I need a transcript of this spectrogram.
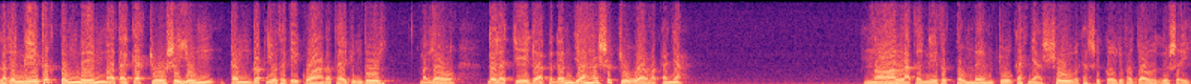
là cái nghi thức tụng niệm ở tại các chùa sử dụng trong rất nhiều thế kỷ qua đó theo chúng tôi. Mặc dù đây là chỉ là cái đánh giá hết sức chủ quan và cá nhân. Nó là cái nghi thức tụng niệm chùa các nhà sư và các sư cô chứ phải cho người cư sĩ.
